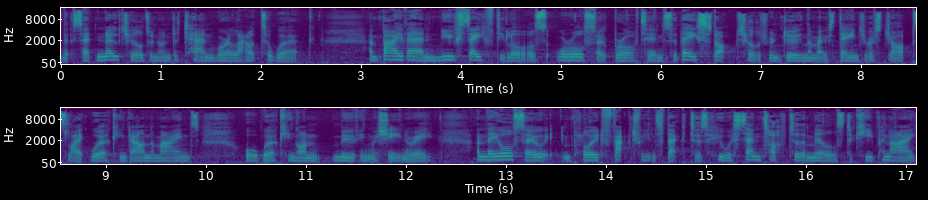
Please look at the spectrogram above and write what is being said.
that said no children under 10 were allowed to work. And by then, new safety laws were also brought in, so they stopped children doing the most dangerous jobs like working down the mines or working on moving machinery. And they also employed factory inspectors who were sent off to the mills to keep an eye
